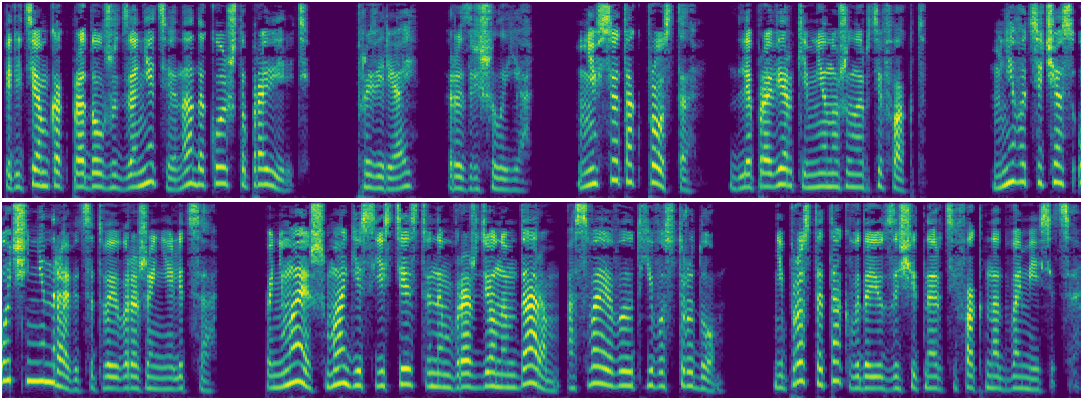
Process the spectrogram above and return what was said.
Перед тем, как продолжить занятие, надо кое-что проверить». «Проверяй», — разрешила я. «Не все так просто. Для проверки мне нужен артефакт. Мне вот сейчас очень не нравится твое выражение лица. Понимаешь, маги с естественным врожденным даром осваивают его с трудом. Не просто так выдают защитный артефакт на два месяца.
